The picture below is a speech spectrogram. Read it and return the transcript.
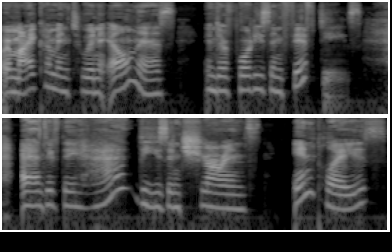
or might come into an illness in their 40s and 50s. And if they had these insurance in place,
